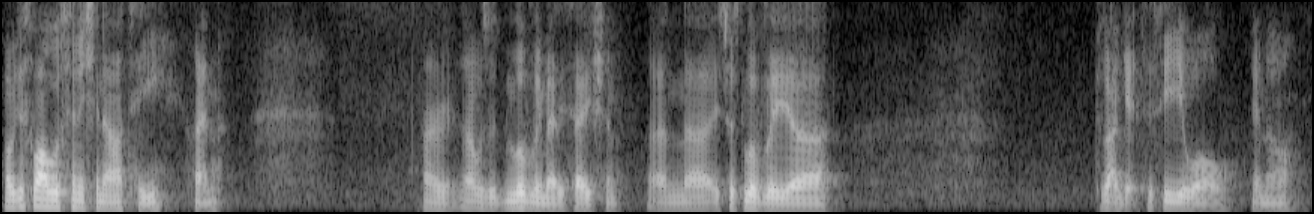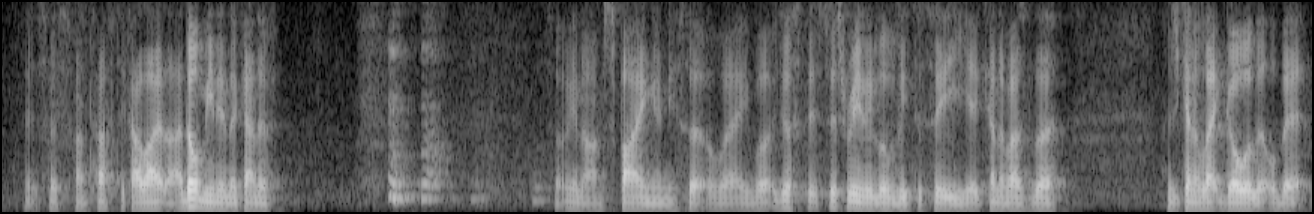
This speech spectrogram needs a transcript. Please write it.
Well, just while we're finishing our tea, then I, that was a lovely meditation, and uh, it's just lovely because uh, I get to see you all. You know, it's, it's fantastic. I like that. I don't mean in a kind of so you know I'm spying on you sort of way, but just it's just really lovely to see it kind of as the as you kind of let go a little bit,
